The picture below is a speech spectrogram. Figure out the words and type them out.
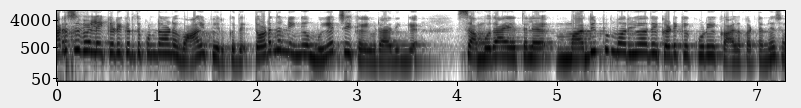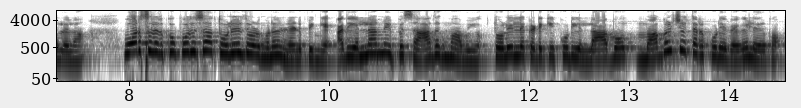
அரசு வேலை கிடைக்கிறதுக்கு உண்டான வாய்ப்பு இருக்குது. தொடர்ந்து நீங்கள் முயற்சி கைவிடாதீங்க. சமுதாயத்தில் மதிப்பு மரியாதை கிடைக்கக்கூடிய காலகட்டம்னு சொல்லலாம். ஒரு சிலருக்கு புதுசாக தொழில் தொடங்கணும்னு நினைப்பீங்க. அது எல்லாமே இப்போ சாதகமாக அமையும் தொழிலில் கிடைக்கக்கூடிய லாபம் மகிழ்ச்சி தரக்கூடிய வகையில் இருக்கும்.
